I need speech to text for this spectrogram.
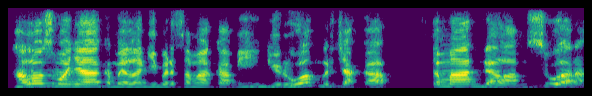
Halo semuanya, kembali lagi bersama kami di Ruang Bercakap, teman dalam suara.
